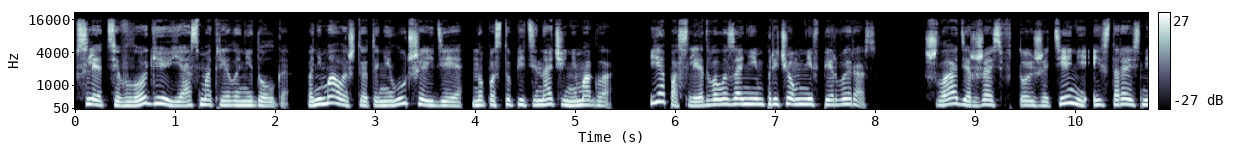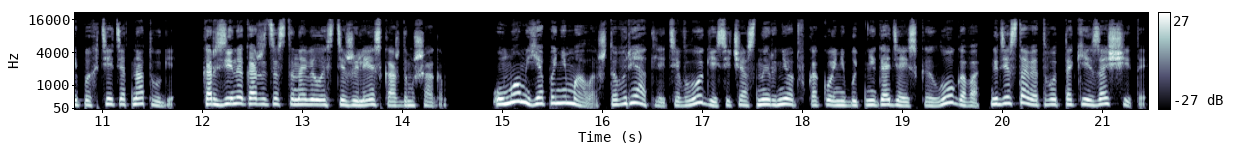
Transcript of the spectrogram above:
Вслед Тевлогию я смотрела недолго. Понимала, что это не лучшая идея, но поступить иначе не могла. Я последовала за ним, причем не в первый раз. Шла, держась в той же тени и стараясь не пыхтеть от натуги. Корзина, кажется, становилась тяжелее с каждым шагом. Умом я понимала, что вряд ли Тевлогий сейчас нырнет в какое-нибудь негодяйское логово, где ставят вот такие защиты,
